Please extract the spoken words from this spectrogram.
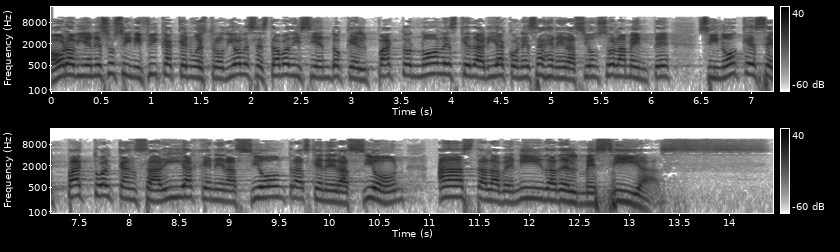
Ahora bien, eso significa que nuestro Dios les estaba diciendo que el pacto no les quedaría con esa generación solamente, sino que ese pacto alcanzaría generación tras generación hasta la venida del Mesías.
